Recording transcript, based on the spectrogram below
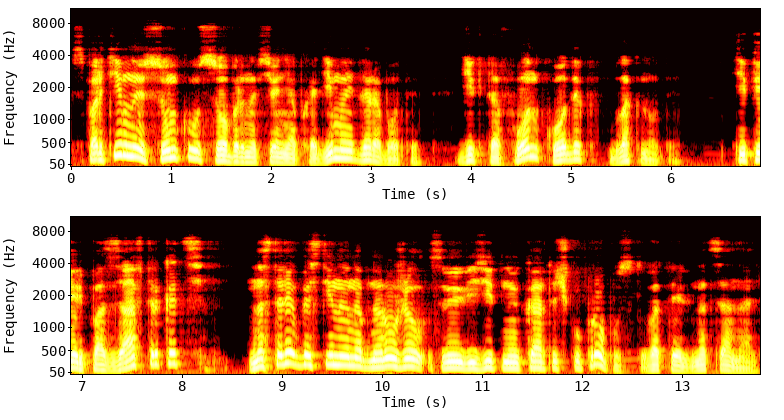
В спортивную сумку собрано все необходимое для работы. Диктофон, кодек, блокноты. Теперь позавтракать. На столе в гостиной он обнаружил свою визитную карточку пропуск в отель «Националь».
